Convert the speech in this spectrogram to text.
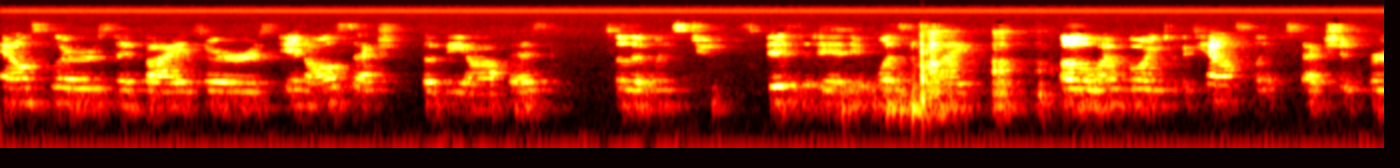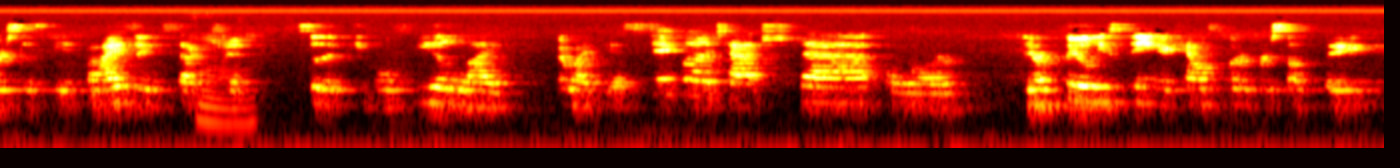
counselors and advisors in all sections of the office so that when students visited, it wasn't like, oh, I'm going to the counseling section versus the advising section, Mhm. So that people feel like there might be a stigma attached to that, or they're clearly seeing a counselor for something,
